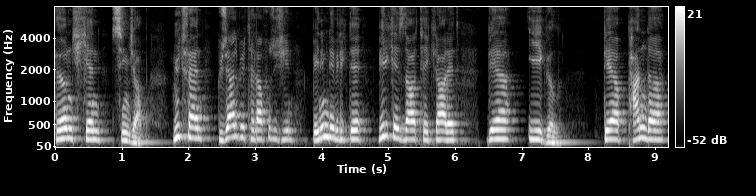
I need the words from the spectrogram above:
Eichhörnchen sincap. Lütfen güzel bir telaffuz için benimle birlikte bir kez daha tekrar et. Der Igel, der Panda,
